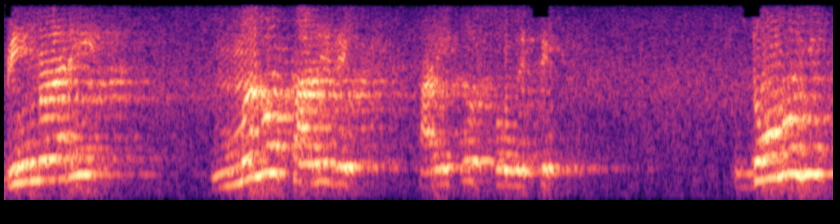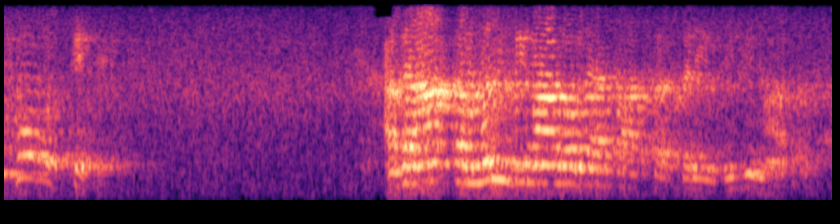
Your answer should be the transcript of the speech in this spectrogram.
बीमारी मनोशारीरिक साइकोसोमेटिक दोनों ही छोड़ उसके अगर आपका मन बीमार हो जाए तो आपका शरीर भी बीमार हो जाए।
